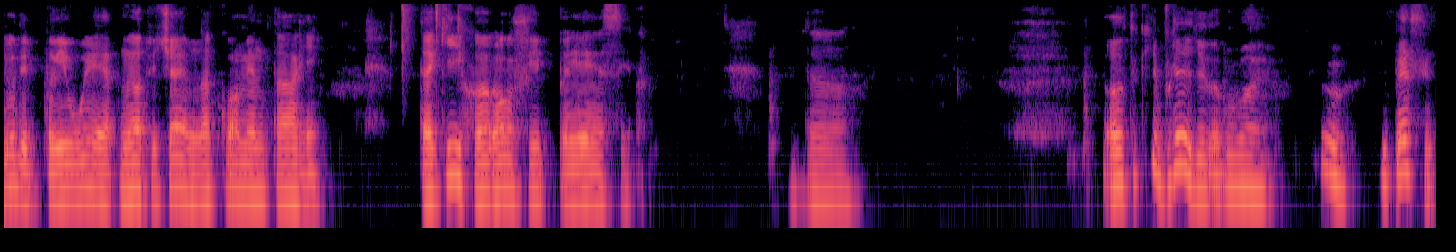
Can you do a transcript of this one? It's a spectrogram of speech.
Люди, привет! Мы отвечаем на комментарии. Такий хороший песик. Да. А такі бреді набуває. Ух, І песик.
